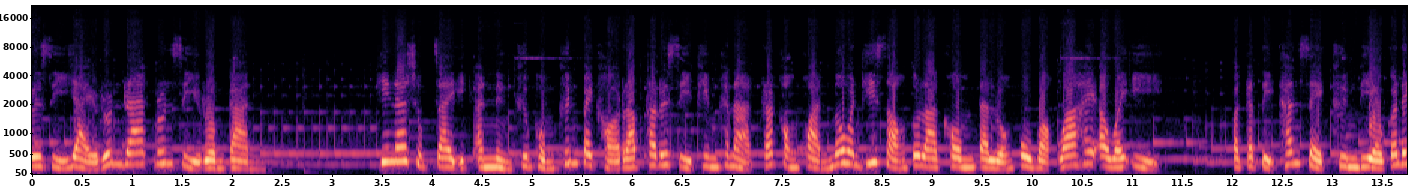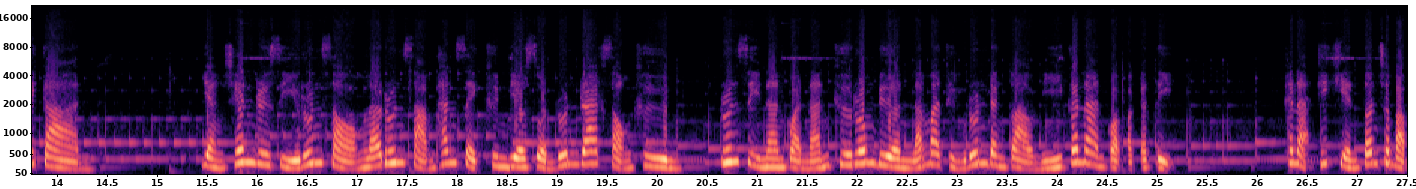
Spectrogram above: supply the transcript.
ฤาษีใหญ่รุ่นแรกรุ่นสี่รวมกัน ที่น่าฉุกใจอีกอันหนึ่งคือผมขึ้นไปขอรับพระฤาษีพิมพ์ขนาดพระของขวัญเมื่อวันที่ 2 ตุลาคม แต่หลวงปู่บอกว่าให้เอาไว้อีก ปกติท่านเสกคืนเดียวก็ได้การ อย่างเช่นฤาษีรุ่น 2 และรุ่น 3 ท่านเสกคืนเดียวส่วนรุ่นแรก 2 คืน รุ่น 4 นานกว่านั้นคือร่วมเดือนและมาถึงรุ่นดังกล่าวนี้ก็นานกว่าปกติ ขณะที่เขียนต้นฉบับ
